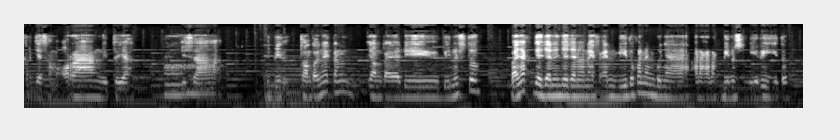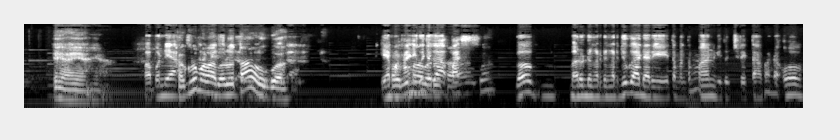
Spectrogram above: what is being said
kerja sama orang gitu ya Oh. bisa contohnya kan yang kayak di binus tuh banyak jajanan-jajanan FNB itu kan yang punya anak-anak binus sendiri gitu Iya iya iya. walaupun dia Kalau gue malah baru tahu gue. ya Kalau makanya gue juga pas tahu gua. Gue baru dengar-dengar juga dari teman-teman gitu cerita pada oh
